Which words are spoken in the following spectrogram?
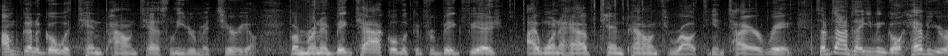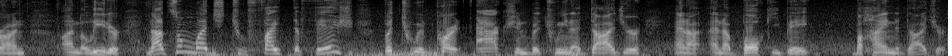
I'm gonna go with 10 pound test leader material. If I'm running big tackle, looking for big fish, I wanna have 10 pound throughout the entire rig. Sometimes I even go heavier on, on the leader, not so much to fight the fish, but to impart action between a dodger and a, and a bulky bait behind the dodger.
